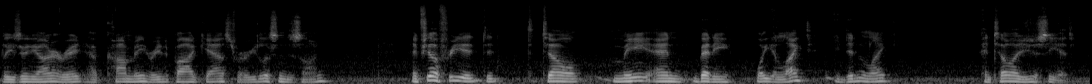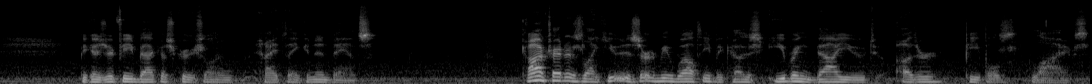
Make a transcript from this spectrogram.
Please do the honor, rate, have comment, read the podcast wherever you listen to this on. And feel free to, to tell me and Betty what you liked, you didn't like, and tell us you see it. Because your feedback is crucial and and I think in advance. Contractors like you deserve to be wealthy because you bring value to other people's lives.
